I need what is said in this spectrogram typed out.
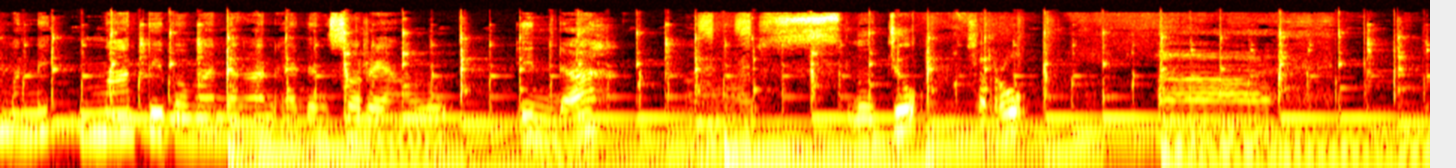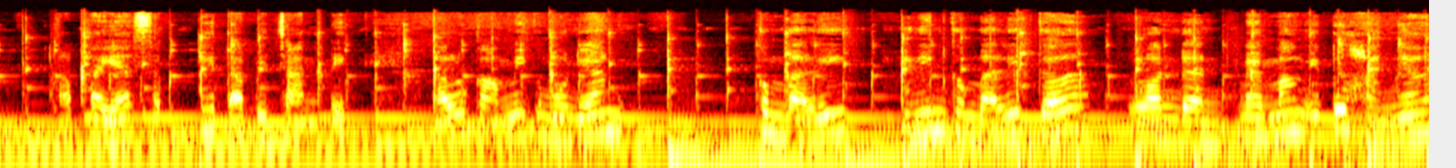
menikmati pemandangan Edensor yang indah, e, lucu, seru, apa ya sepi tapi cantik. Lalu kami kemudian kembali ingin kembali ke London. Memang itu hanya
